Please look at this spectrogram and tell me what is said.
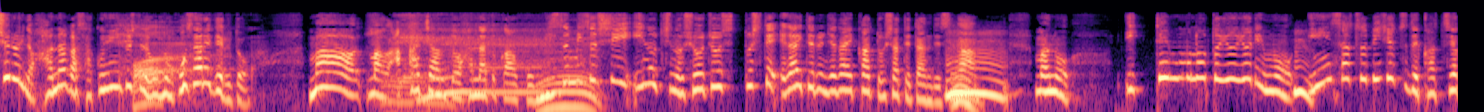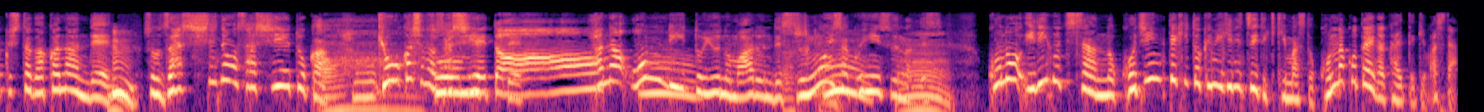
種類の花が作品として残されてると。まあ、まあ、赤ちゃんと花とかこうみずみずしい命の象徴として描いてるんじゃないかとおっしゃってたんですが、うん。まあ、あの一点物というよりも、うん。印刷美術で活躍した画家なんで、うん。その雑誌の挿絵とかあ教科書の挿絵って花オンリーというのもあるんです。ごい作品数なんです、うんこの入り口さんの個人的ときめきについて聞きますとこんな答えが返ってきました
